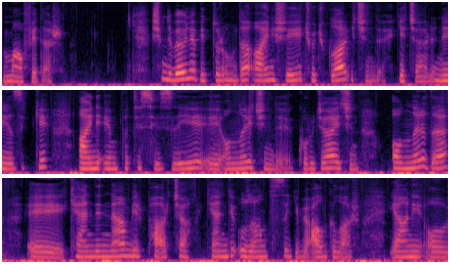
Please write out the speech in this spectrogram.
mahveder. Şimdi böyle bir durumda aynı şeyi çocuklar için de geçerli. Ne yazık ki aynı empatisizliği e, onlar için de kuracağı için onları da e, kendinden bir parça, kendi uzantısı gibi algılar. Yani o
